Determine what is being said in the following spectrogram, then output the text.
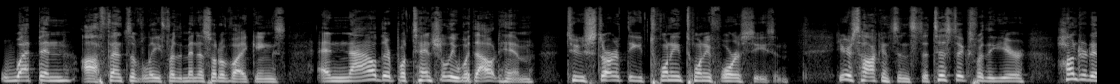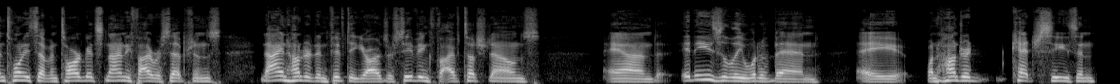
weapon offensively for the Minnesota Vikings, and now they're potentially without him to start the 2024 season. Here's Hockenson's statistics for the year 127 targets, 95 receptions, 950 yards receiving, five touchdowns, and it easily would have been a 100 catch season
